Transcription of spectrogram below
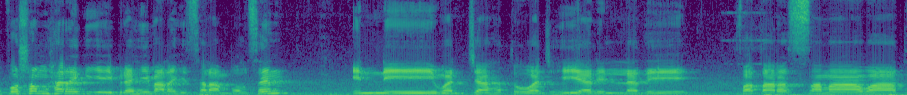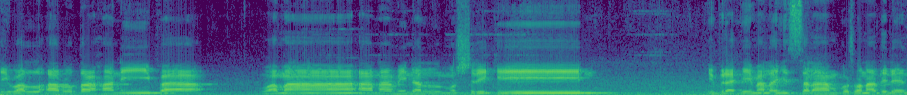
উপসংহারে গিয়ে ইব্রাহিম আলহিসাল্লাম বলছেন ইব্রাহিম আলহিসাল্লাম ঘোষণা দিলেন,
